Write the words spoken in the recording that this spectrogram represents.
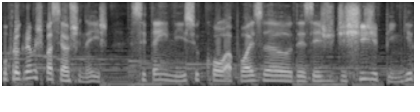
O programa espacial chinês se tem início após o desejo de Xi Jinping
